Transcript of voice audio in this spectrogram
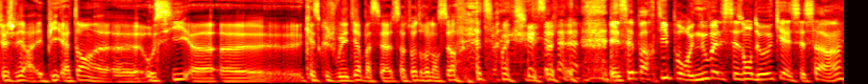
tu vois, je veux dire, et puis attends, euh, euh, aussi, euh, qu'est-ce que je voulais dire? Bah, C'est à toi de relancer en fait. Et c'est parti pour une nouvelle saison de hockey, c'est ça hein?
